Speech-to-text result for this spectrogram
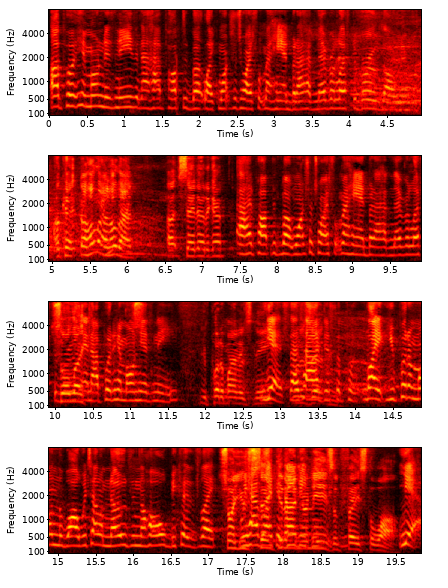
I put him on his knees and I have popped his butt like once or twice with my hand, but I have never left a bruise on him. Okay, no, hold on, hold on. Uh, say that again. I had popped his butt once or twice with my hand, but I have never left a So, bruise, like- and I put him on his knees. You put him on his knee? Yes, that's how I that mean? discipline. Like you put him on the wall. We tell him nose in the hole because like So you we have say like a get on your knees and face the wall? Yeah.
